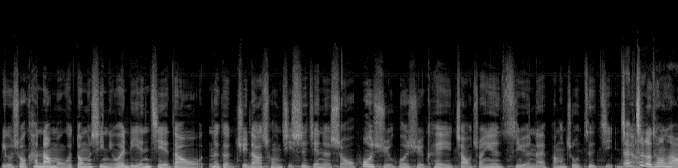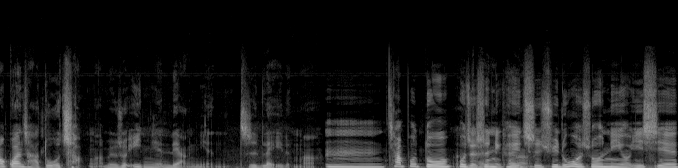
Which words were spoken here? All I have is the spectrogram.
比如说看到某个东西，你会连接到那个巨大重启事件的时候，或许或许可以找专业资源来帮助自己。但这个通常要观察多长啊？比如说一年、两年之类的吗？嗯，差不多，或者是你可以持续。如果说你有一些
